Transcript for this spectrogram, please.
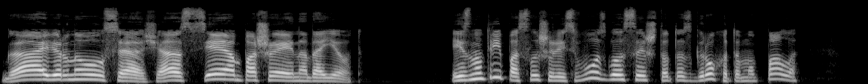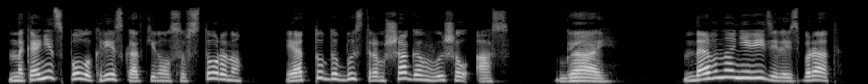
«Гай вернулся! Сейчас всем по шее надает!» Изнутри послышались возгласы, что-то с грохотом упало. Наконец полок резко откинулся в сторону — и оттуда быстрым шагом вышел ас. «Гай, давно не виделись, брат.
